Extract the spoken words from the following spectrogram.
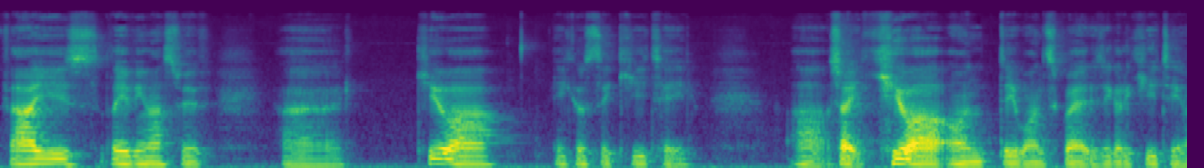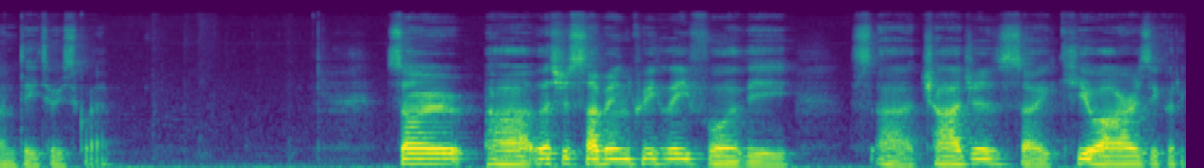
values, leaving us with uh, QR equals to QT. Uh, sorry, QR on D1 squared is equal to QT on D2 squared. So uh, let's just sub in quickly for the uh, charges. So QR is equal to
